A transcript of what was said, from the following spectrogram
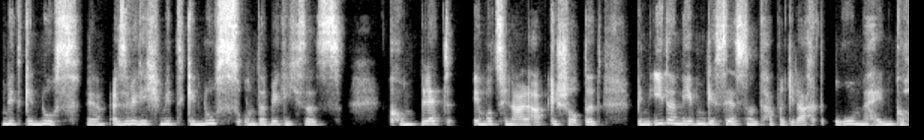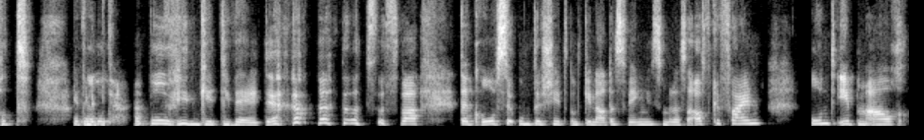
mit Genuss, ja, also wirklich mit Genuss und da wirklich das komplett emotional abgeschottet, bin ich daneben gesessen und habe mir gedacht, oh mein Gott, wo, wohin geht die Welt? das war der große Unterschied und genau deswegen ist mir das aufgefallen. Und eben auch,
